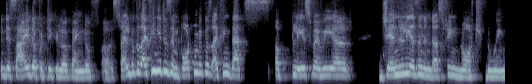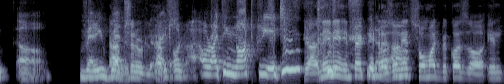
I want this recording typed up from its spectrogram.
decide a particular kind of uh, style? Because I think it is important because I think that's a place where we are generally as an industry not doing uh, very well. absolutely Right, abs- or or I think not creating. yeah nee, nee, in fact it know, uh, resonates so much because uh, in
